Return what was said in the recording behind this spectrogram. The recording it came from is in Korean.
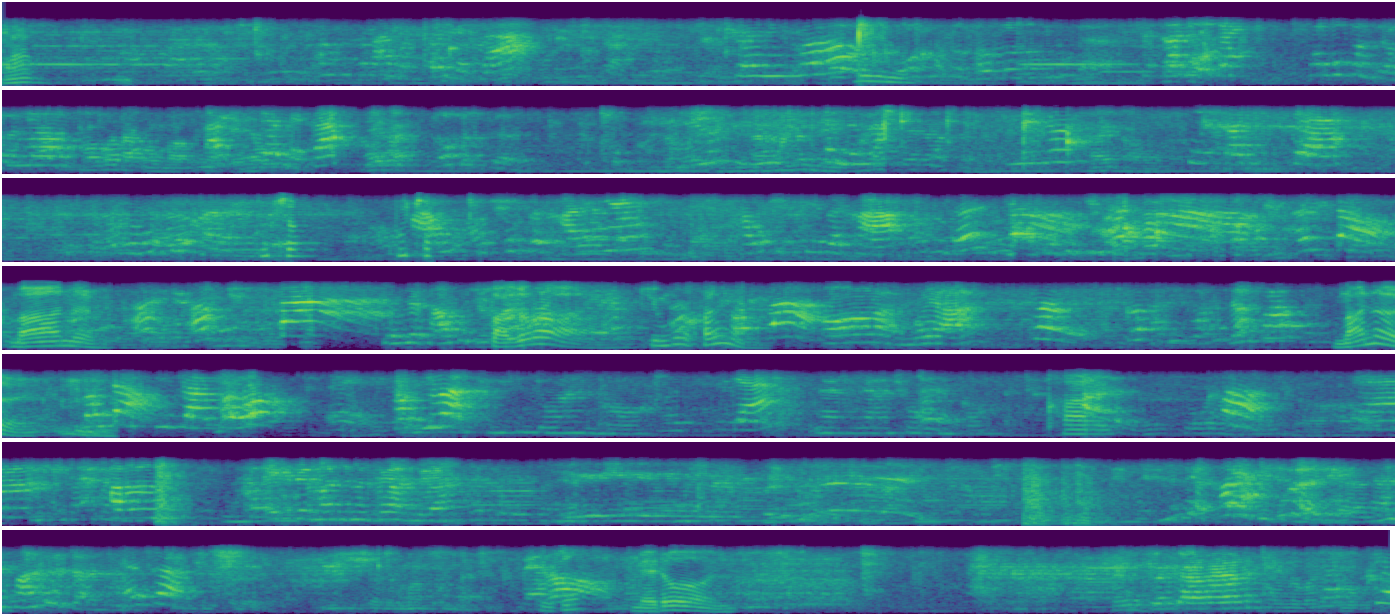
응? 붙여. 붙여. 마늘. 빠져라. 지금 뭐야? 양파? 마늘. 칼. 밥은 애기들 만지면 돼, 안 돼? 근데 칼을 뒤집어야 돼. 난 만들었잖아. 메론. Thank you.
